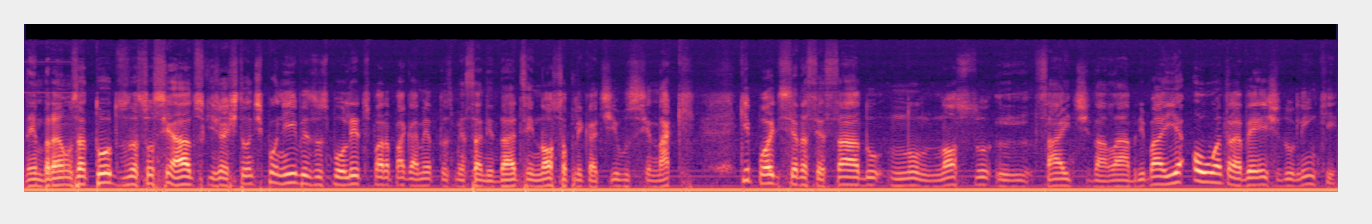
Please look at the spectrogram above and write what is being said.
Lembramos a todos os associados que já estão disponíveis os boletos para pagamento das mensalidades em nosso aplicativo Sinac, que pode ser acessado no nosso site da Labre Bahia ou através do link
